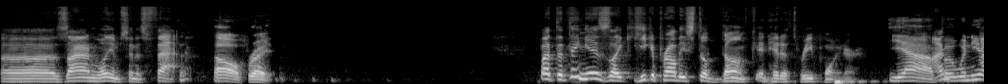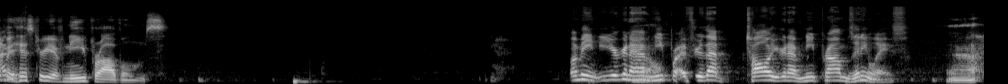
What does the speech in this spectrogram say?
Uh, Zion Williamson is fat, Oh, right. but the thing is, like, he could probably still dunk and hit a three pointer. Yeah, I'm- but when you have a I'm- history of knee problems, I mean, you're gonna have No. knee. Pro- if you're that tall, you're gonna have knee problems anyways. yeah.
